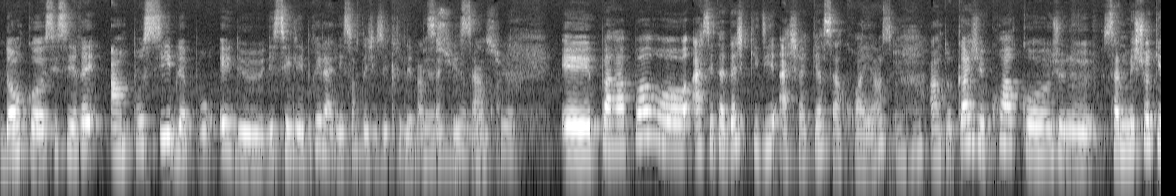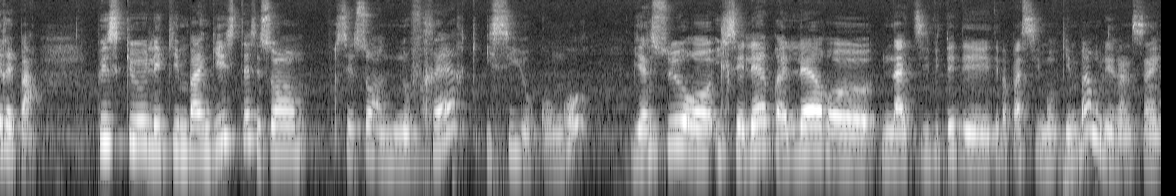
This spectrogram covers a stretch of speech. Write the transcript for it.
Donc, euh, ce serait impossible pour eux de, de célébrer la naissance de Jésus-Christ le 25 décembre. Et par rapport euh, à cet adage qui dit à chacun sa croyance, en tout cas, je crois que je ne, ça ne me choquerait pas. Puisque les kimbanguistes, ce sont, ce sont nos frères ici au Congo. Bien sûr, euh, ils célèbrent leur euh, nativité de, de Papa Simon Kimbang le 25.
